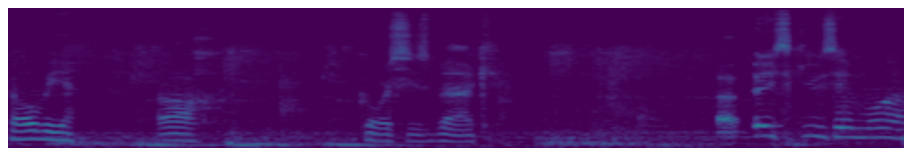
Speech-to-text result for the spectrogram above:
Kobe. Oh course he's back. Uh, excusez-moi.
